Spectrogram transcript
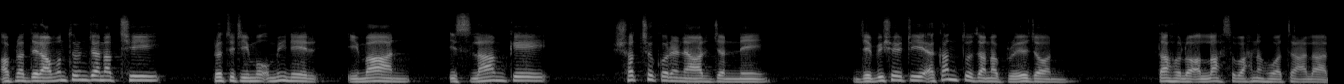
আপনাদের আমন্ত্রণ জানাচ্ছি প্রতিটি মমিনের ইমান ইসলামকে স্বচ্ছ করে নেওয়ার জন্যে যে বিষয়টি একান্ত জানা প্রয়োজন, তা হলো আল্লাহ হুয়া তালার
